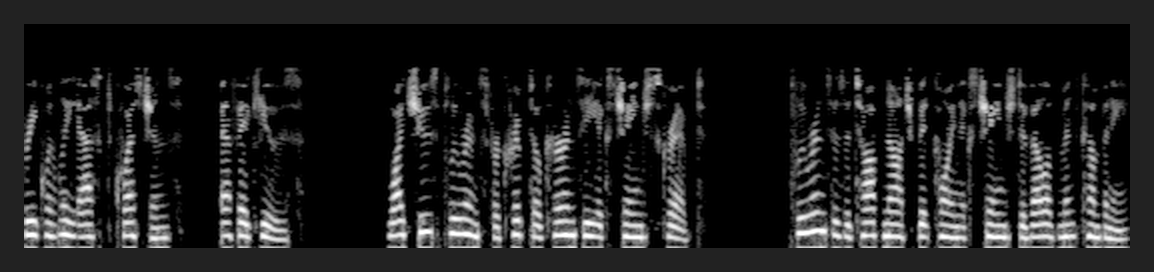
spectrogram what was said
frequently asked questions, FAQs. Why choose Plurance for cryptocurrency exchange script? Plurance is a top-notch Bitcoin exchange development company.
